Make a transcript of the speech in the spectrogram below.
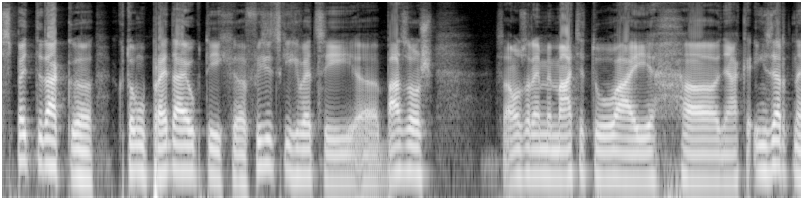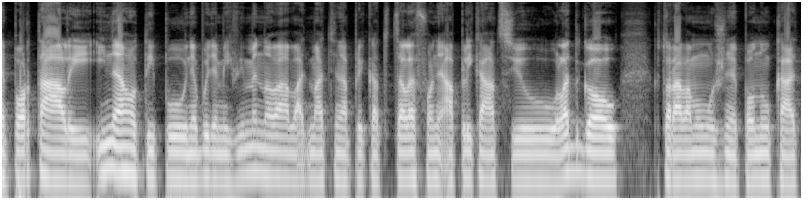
Späť teda k, k tomu predaju k tých fyzických vecí Bazoš. Samozrejme máte tu aj nejaké inzertné portály iného typu, nebudem ich vymenovávať. Máte napríklad v telefóne aplikáciu Let Go, ktorá vám umožňuje ponúkať,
